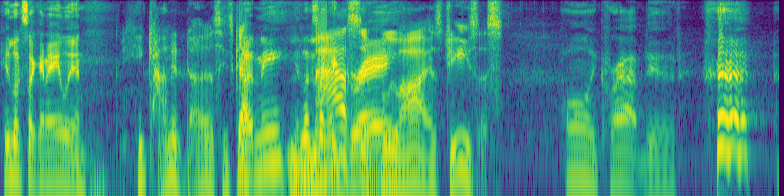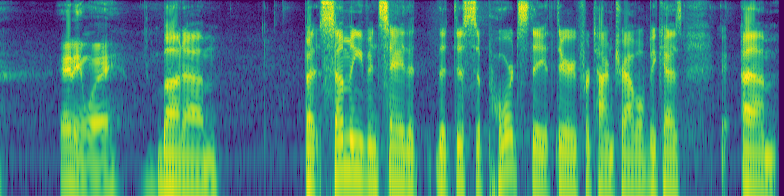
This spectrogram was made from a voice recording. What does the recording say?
He looks like an alien. He kind of does. He's got he? He looks like a massive gray- blue eyes. Jesus. Holy crap, dude. anyway, But um, but some even say that that this supports the theory for time travel because um,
